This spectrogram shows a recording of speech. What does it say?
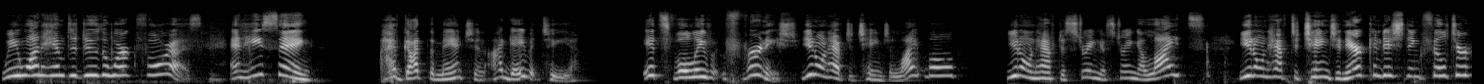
We want Him to do the work for us. And He's saying, I've got the mansion. I gave it to you. It's fully furnished. You don't have to change a light bulb. You don't have to string a string of lights. You don't have to change an air conditioning filter.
